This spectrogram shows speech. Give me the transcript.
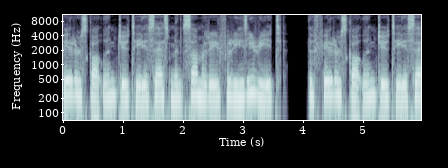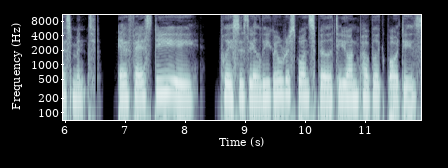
Fairer Scotland Duty Assessment Summary for Easy Read. The Fairer Scotland Duty Assessment, FSDA, places a legal responsibility on public bodies,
